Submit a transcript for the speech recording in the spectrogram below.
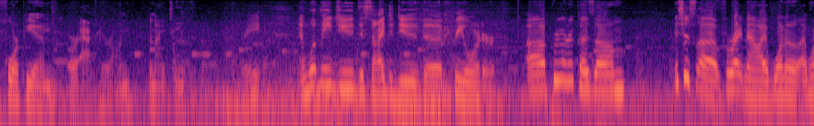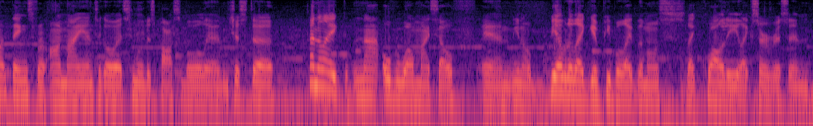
4 p.m. or after on the 19th. Great. And what made you decide to do the pre order? Uh, pre-order because um, it's just uh, for right now. I want to I want things for on my end to go as smooth as possible and just uh, kind of like not overwhelm myself and you know be able to like give people like the most like quality like service and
